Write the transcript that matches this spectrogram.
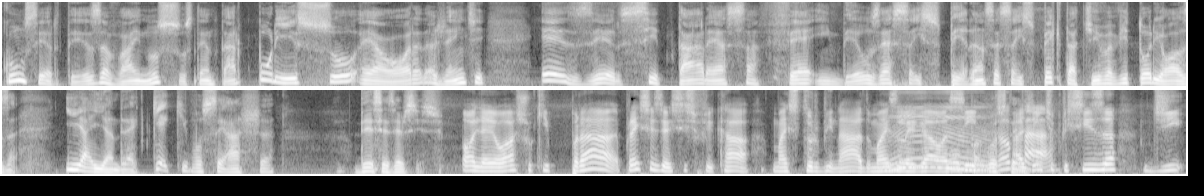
com certeza vai nos sustentar, por isso é a hora da gente exercitar essa fé em Deus, essa esperança, essa expectativa vitoriosa. E aí, André, o que, que você acha desse exercício? Olha, eu acho que pra, pra esse exercício ficar mais turbinado, mais legal assim, Opa, a gente precisa de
